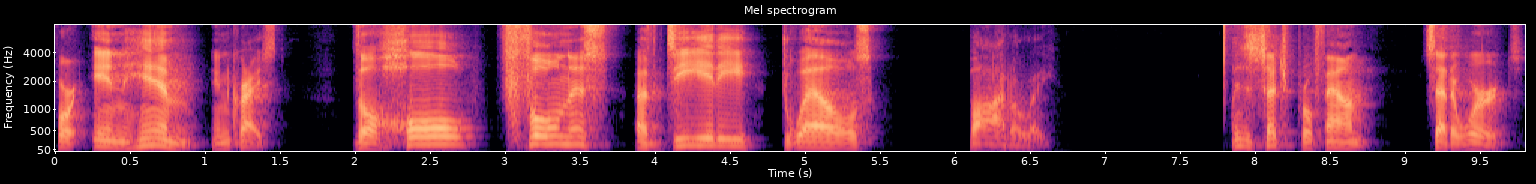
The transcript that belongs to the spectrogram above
For in him, in Christ, the whole fullness of deity dwells bodily. This is such a profound set of words.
